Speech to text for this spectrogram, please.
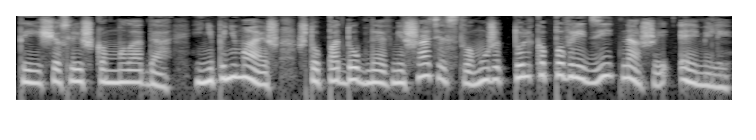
«Ты еще слишком молода и не понимаешь, что подобное вмешательство может только повредить нашей Эмили.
